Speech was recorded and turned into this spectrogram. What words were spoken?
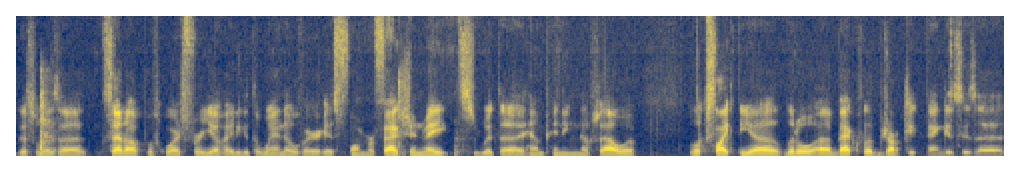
this was a setup, of course, for Yohei to get the win over his former faction mates with uh, him pinning Nosawa. Looks like the uh, little uh, backflip dropkick thing is his uh,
